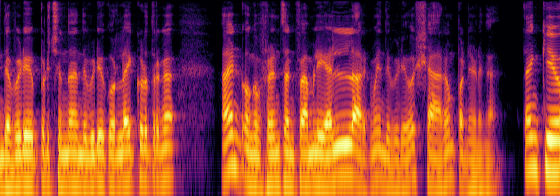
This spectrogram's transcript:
இந்த வீடியோ பிடிச்சிருந்தா இந்த வீடியோக்கு ஒரு லைக் கொடுத்துருங்க. அண்ட் உங்கள் ஃப்ரெண்ட்ஸ் அண்ட் ஃபேமிலி எல்லாருக்குமே இந்த வீடியோவை ஷேரும் பண்ணிடுங்க. தேங்க்யூ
